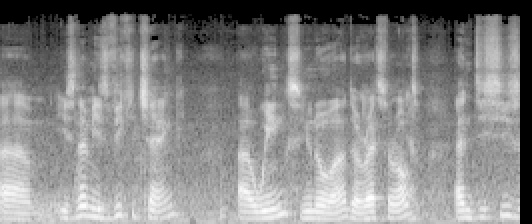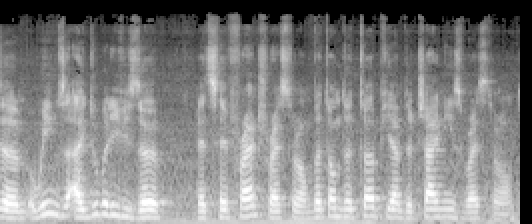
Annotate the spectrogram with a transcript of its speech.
Um, his name is Vicky Cheng. Wings, you know, the restaurant. Yeah and this is um, Wings. I do believe is the let's say French restaurant, but on the top you have the Chinese restaurant,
